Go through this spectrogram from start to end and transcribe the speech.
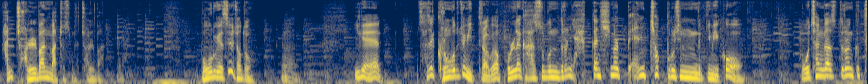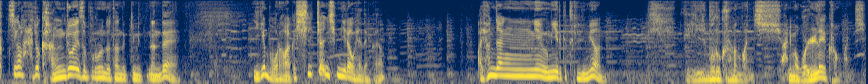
한 절반 맞췄습니다. 절반. 예. 모르겠어요 저도. 어. 이게 사실 그런 것도 좀 있더라고요. 본래 가수분들은 약간 힘을 뺀 척 부르시는 느낌이 있고 모창 가수들은 그 특징을 아주 강조해서 부르는 듯한 느낌이 있는데 이게 뭐라고 할까 실전 심리라고 해야 될까요? 아, 현장의 음이 이렇게 들리면 이게 일부러 그러는 건지 아니면 원래 그런 건지.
